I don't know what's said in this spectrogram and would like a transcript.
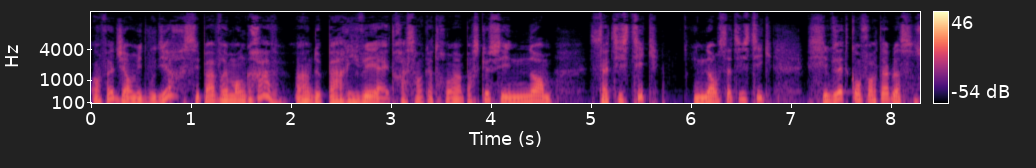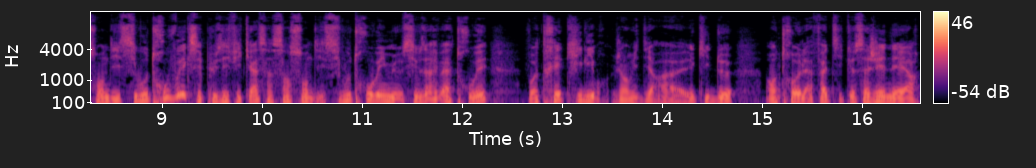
en fait, j'ai envie de vous dire, c'est pas vraiment grave hein, de pas arriver à être à 180 parce que c'est une norme statistique une norme statistique. Si vous êtes confortable à 170, si vous trouvez que c'est plus efficace à 170, si vous trouvez mieux, si vous arrivez à trouver votre équilibre, j'ai envie de dire, euh, entre la fatigue que ça génère,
